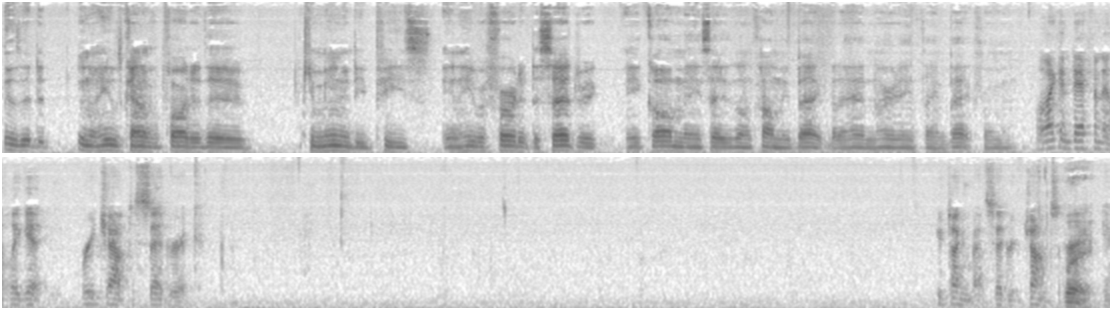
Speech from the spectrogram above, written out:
is it? the- You know, he was kind of a part of the community piece, and he referred it to Cedric. He called me and said he was gonna call me back, but I hadn't heard anything back from him. Well, I can definitely get reach out to Cedric. You're talking about Cedric Johnson, Right. Yeah.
